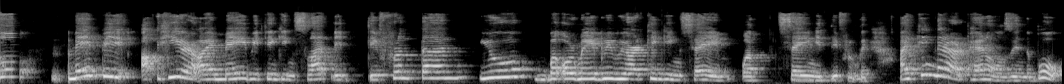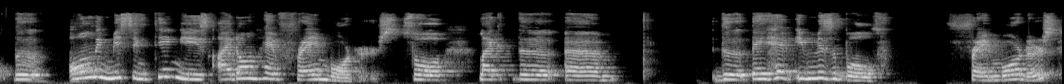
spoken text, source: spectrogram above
So maybe uh, here I may be thinking slightly different than you, but or maybe we are thinking same but saying it differently. I think there are panels in the book. The uh-huh. only missing thing is I don't have frame borders. So like the um, the they have invisible frame borders.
